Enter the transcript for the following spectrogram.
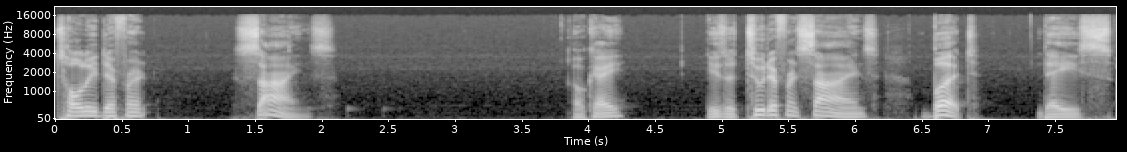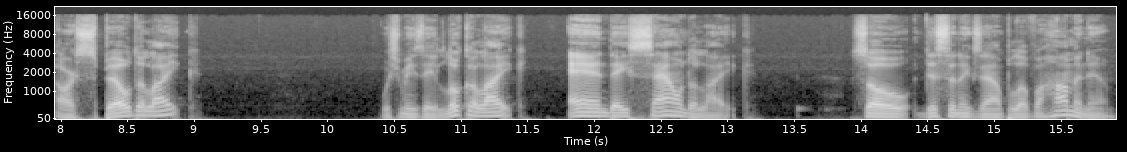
totally different signs. Okay? These are two different signs, but they are spelled alike, which means they look alike and they sound alike. So this is an example of a homonym.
